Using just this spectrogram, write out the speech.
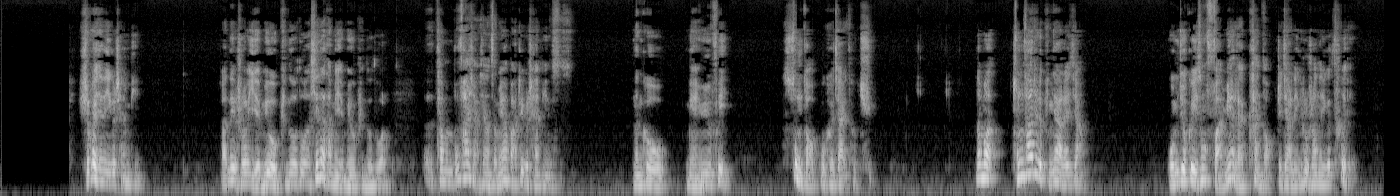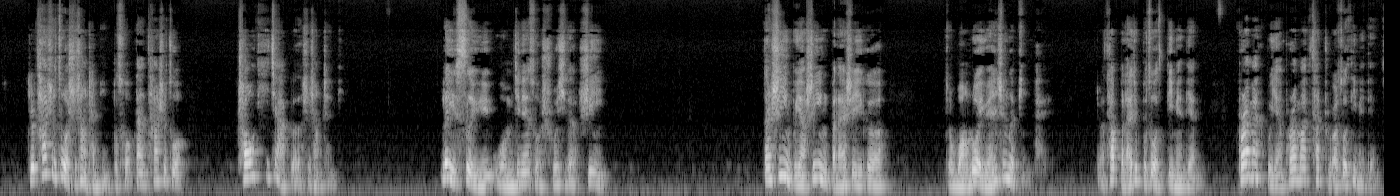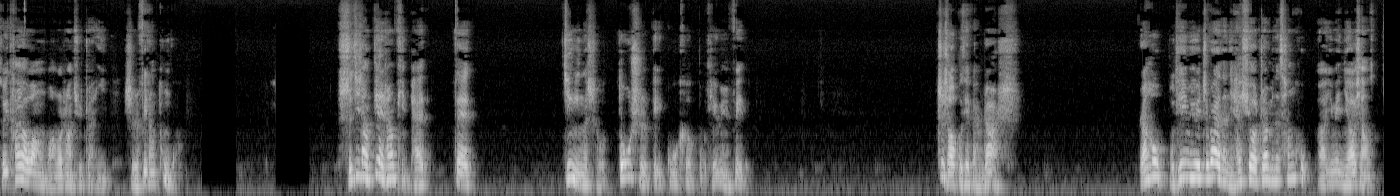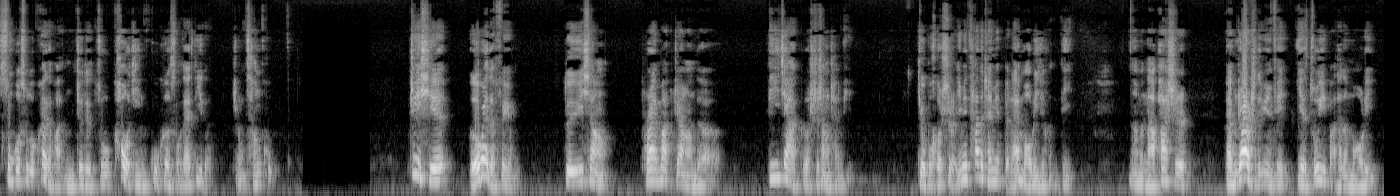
十块钱的一个产品啊，那个时候也没有拼多多，现在他们也没有拼多多了，呃，他们无法想象怎么样把这个产品。能够免运费送到顾客家里头去。那么从他这个评价来讲，我们就可以从反面来看到这家零售商的一个特点，就是他是做时尚产品不错，但他是做超低价格的时尚产品，类似于我们今天所熟悉的 Shein。但 Shein 不一样，Shein 本来是一个就网络原生的品牌，对吧？它本来就不做地面店。Primark 不一样，Primark 它主要做地面店，所以它要往网络上去转移是非常痛苦。实际上，电商品牌在经营的时候都是给顾客补贴运费的，至少补贴百分之二十。然后补贴运费之外呢，你还需要专门的仓库啊，因为你要想送货速度快的话，你就得租靠近顾客所在地的这种仓库。这些。额外的费用，对于像 Primark 这样的低价格时尚产品就不合适了，因为它的产品本来毛利就很低，那么哪怕是百分之二十的运费，也足以把它的毛利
